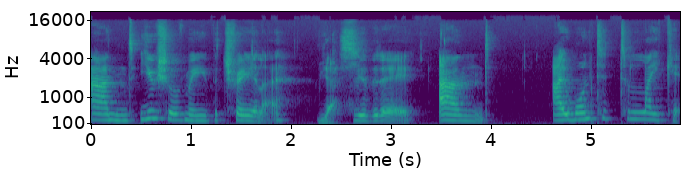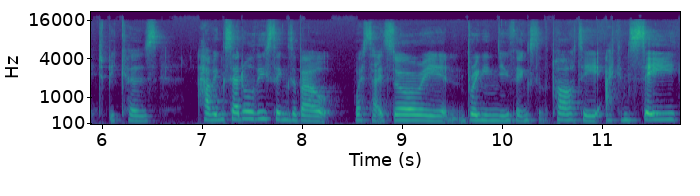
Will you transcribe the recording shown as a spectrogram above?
and you showed me the trailer yes, the other day, and I wanted to like it because having said all these things about West Side Story and bringing new things to the party, I can see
